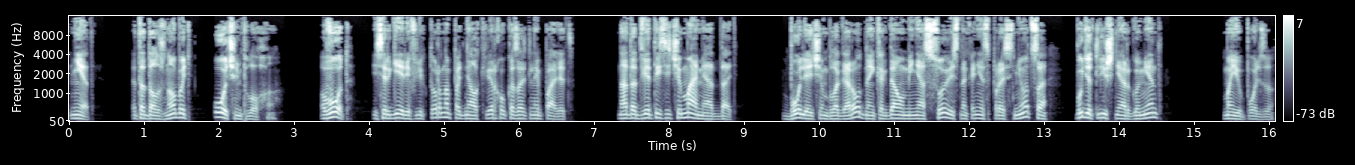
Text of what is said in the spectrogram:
Нет, это должно быть очень плохо. Вот, и Сергей рефлекторно поднял кверху указательный палец. Надо две тысячи маме отдать. Более чем благородно, и когда у меня совесть наконец проснется, будет лишний аргумент в мою пользу.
